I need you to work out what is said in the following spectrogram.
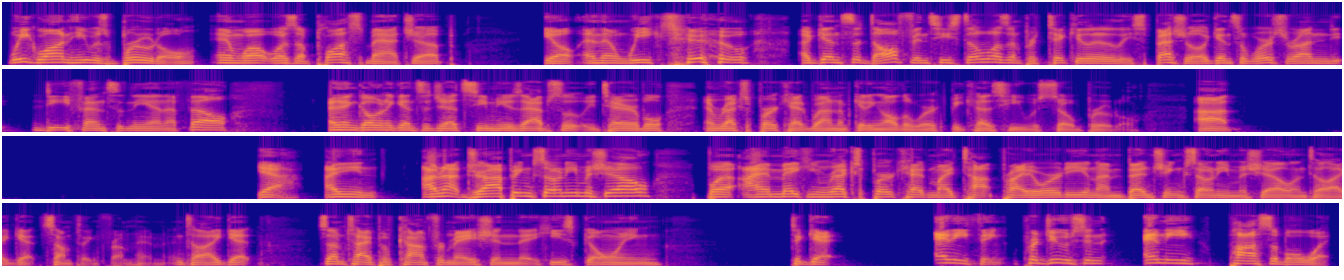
week 1 he was brutal in what was a plus matchup, you know, and then week 2 against the Dolphins, he still wasn't particularly special against the worst run defense in the NFL. And then going against the Jets team, he was absolutely terrible. And Rex Burkhead wound up getting all the work because he was so brutal. Uh, yeah, I mean, I'm not dropping Sony Michel, but I'm making Rex Burkhead my top priority, and I'm benching Sony Michel until I get something from him, until I get some type of confirmation that he's going to get anything, produce an any possible way.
